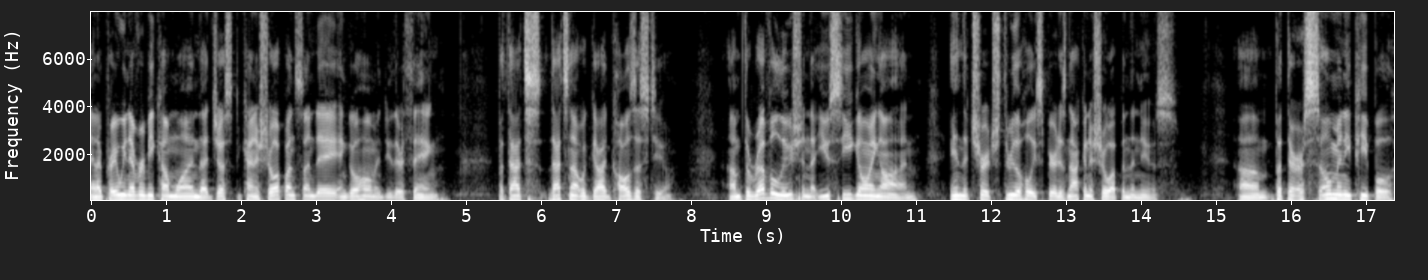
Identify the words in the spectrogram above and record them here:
and I pray we never become one that just kind of show up on Sunday and go home and do their thing. But that's, that's not what God calls us to. Um, the revolution that you see going on in the church through the Holy Spirit is not going to show up in the news. Um, but there are so many people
